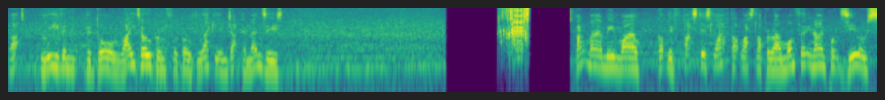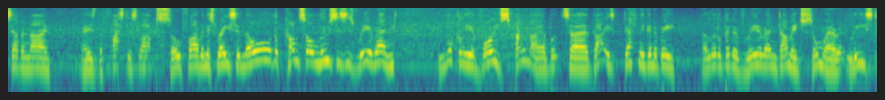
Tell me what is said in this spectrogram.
that's leaving the door right open for both Lecky and Jack Menzies. Spankmeyer, meanwhile, got the fastest lap, that last lap around 139.079 is the fastest lap so far in this race. And oh, the console loses his rear end luckily avoids Spankmeyer, but uh, that is definitely going to be a little bit of rear end damage somewhere, at least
